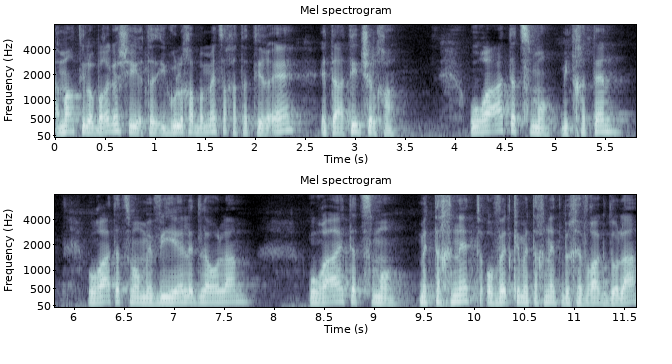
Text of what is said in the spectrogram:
אמרתי לו, ברגע שיגעו לך במצח, אתה תראה את העתיד שלך. הוא ראה את עצמו מתחתן, הוא ראה את עצמו מביא ילד לעולם, הוא ראה את עצמו מתכנת, עובד כמתכנת בחברה גדולה.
